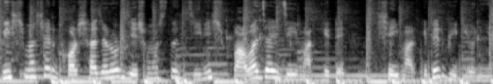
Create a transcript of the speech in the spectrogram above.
ক্রিসমাসের ঘর সাজানোর যে সমস্ত জিনিস পাওয়া যায় যেই মার্কেটে, সেই মার্কেটের ভিডিও নিয়ে।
